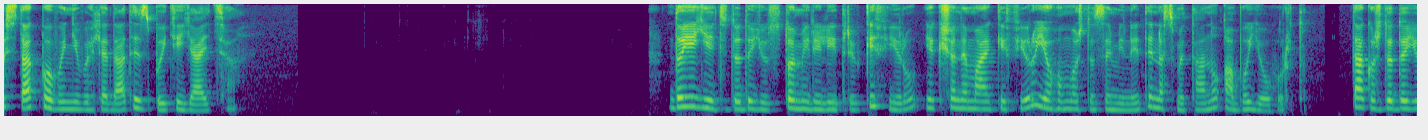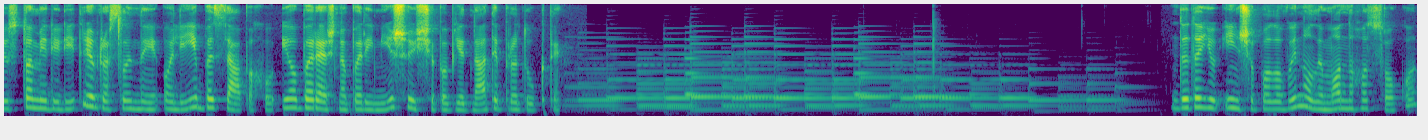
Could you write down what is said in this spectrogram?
Ось так повинні виглядати збиті яйця. До яєць додаю 100 мл кефіру. Якщо немає кефіру, його можна замінити на сметану або йогурт. Також додаю 100 мл рослинної олії без запаху і обережно перемішую, щоб об'єднати продукти. Додаю іншу половину лимонного соку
